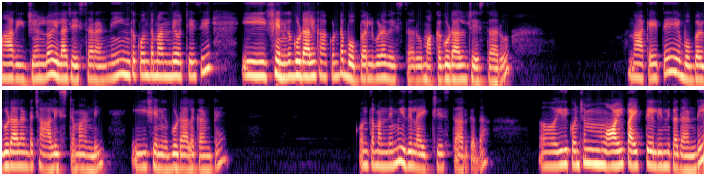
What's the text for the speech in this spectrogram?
మా రీజియన్లో ఇలా చేస్తారండి. ఇంకా కొంతమంది వచ్చేసి ఈ శనగ గుడాలు కాకుండా బొబ్బర్లు కూడా వేస్తారు మక్క గుడాలు చేస్తారు. నాకైతే బొబ్బరి గుడాలు అంటే చాలా ఇష్టం అండి ఈ శనగ గుడాల కంటే. కొంతమంది ఏమో ఇది లైక్ చేస్తారు కదా. ఇది కొంచెం ఆయిల్ పైకి తేలింది కదండి.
